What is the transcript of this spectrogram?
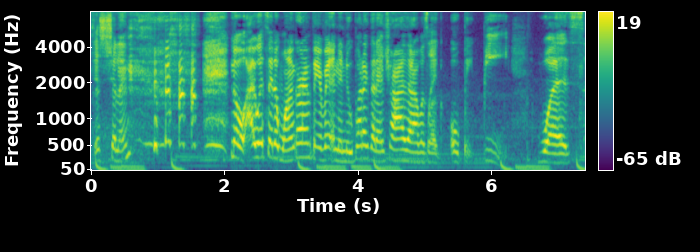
just chilling. no, I would say the one current favorite and the new product that I tried that I was like, oh baby was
